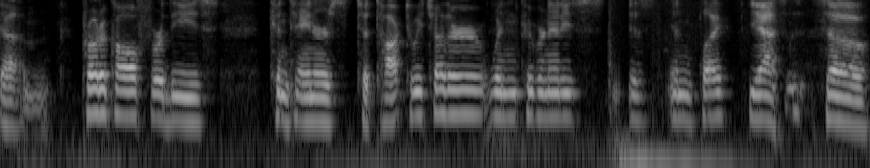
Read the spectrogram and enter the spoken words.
um, protocol for these containers to talk to each other when Kubernetes is in play? Yes. So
